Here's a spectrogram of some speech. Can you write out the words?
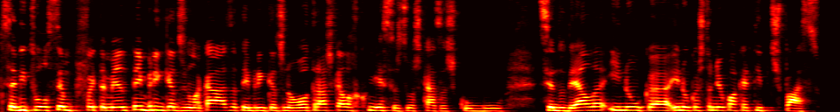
se habituou sempre perfeitamente, tem brinquedos numa casa, tem brinquedos na outra, acho que ela reconhece as duas casas como sendo dela e nunca, e nunca estranhou qualquer tipo de espaço.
